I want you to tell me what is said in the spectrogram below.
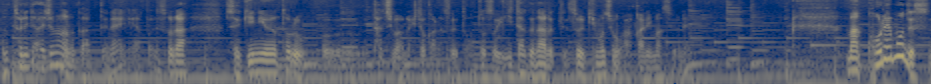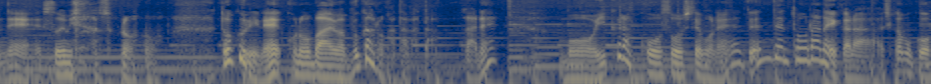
本当に大丈夫なのかってねやっぱりそれは責任を取る立場の人からすると本当そう言いたくなるってそういう気持ちも分かりますよね。まあこれもですねそういう意味ではその特にねこの場合は部下の方々がねもういくら構想してもね全然通らないからしかもこ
